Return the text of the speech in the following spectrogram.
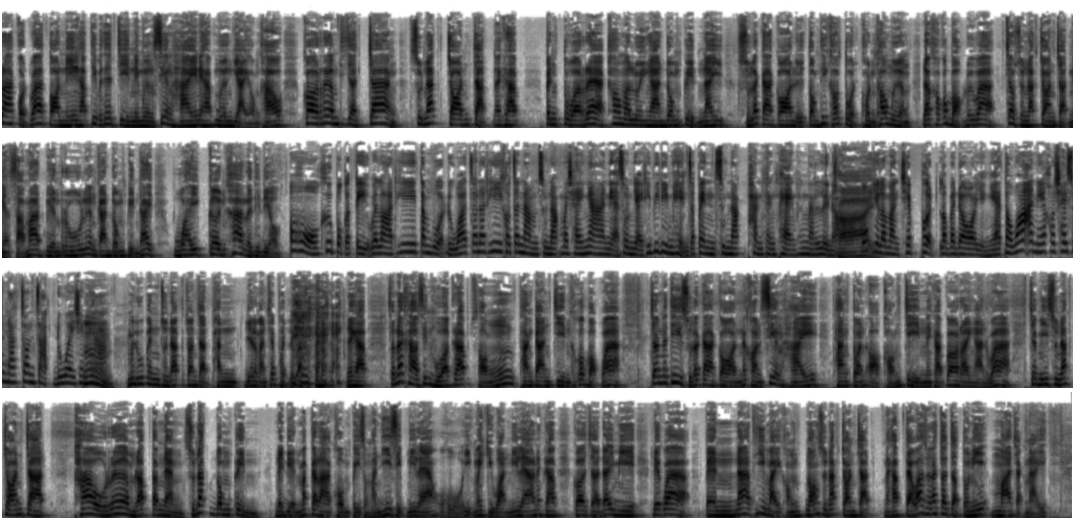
ปรากฏว่าตอนนี้นครับที่ประเทศจีนในเมืองเซี่ยงไฮ้นะครับเมืองใหญ่ของเขาก็เริ่มที่จะจ้างสุนัขจรจัดนะครับ เป็นตัวแรกเข้ามาลุยงานดมกลิ่นในศุลกากร หรือตรงที่เขาตรวจคนเข้าเมือง แล้วเขาก็บอกด้วยว่าเจ้าสุนัขจรจัดเนี่ยสามารถเรียนรู้เรื่องการดมกลิ่นได้ไวเกินคาดเลยทีเดียว โอ้โห คือปกติเวลาที่ตำรวจหรือว่าเจ้าหน้าที่เขาจะนำสุนัขมาใช้งานเนี่ยส่วนใหญ่ที่พี่ดิมเห็นจะเป็นสุนัขพันธุ์แพงๆทั้งนั้นเลยเนาะใช่พวกเยอรมันเชฟเพิร์ดลาบราดอร์อย่างเงี้ยแต่ว่าอันเนี้ยเขาใช้สุนัขจรจัดด้วยใช่ไหมคะอืมไม่รู้เป็นสุนัขจรจัดพันธุ์เยอรมันเชฟเพิร์ดหรือเปล่านะครับสำนักข่าวซินหัวครับของทางการจีนเขาก็บอกว่า เจ้าหน้าที่ศุลกากรนครเซี่ยงไฮ้ทางตะวันออกของจีนนะครับก็รายงานว่าจะมีสุนัขจรจัดเข้าเริ่มรับตำแหน่งสุนัขดมกลิ่น ในเดือนมกราคมปี 2020 นี้แล้วโอ้โหอีกไม่กี่วันนี้แล้วนะครับ ก็จะได้มีเรียกว่าเป็นหน้าที่ใหม่ของน้องสุนัขจรจัดนะครับ แต่ว่าสุนัขจรจัดตัวนี้มาจากไหน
